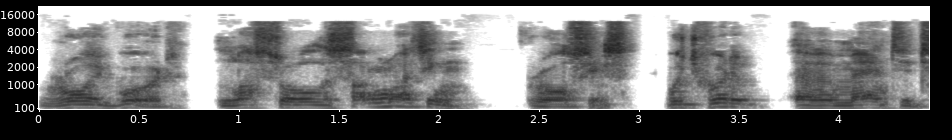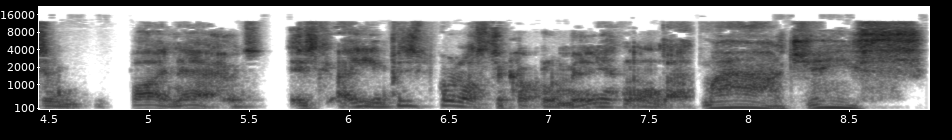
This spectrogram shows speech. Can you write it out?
Roy Wood lost all the songwriting royalties, which would have uh, amounted to, by now, he's, he's probably lost a couple of million on that. Wow, jeez.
